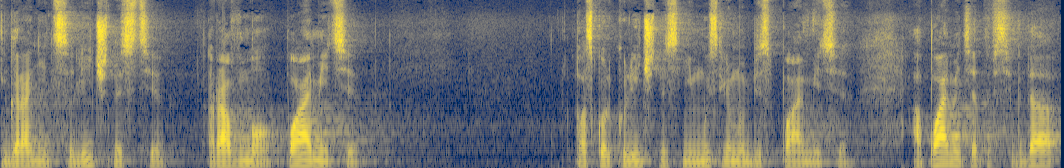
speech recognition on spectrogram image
границы личности – равно памяти, поскольку личность немыслима без памяти. А память это всегда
